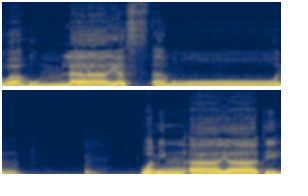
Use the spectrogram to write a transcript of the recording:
وهم لا يسأمون. ومن آياته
